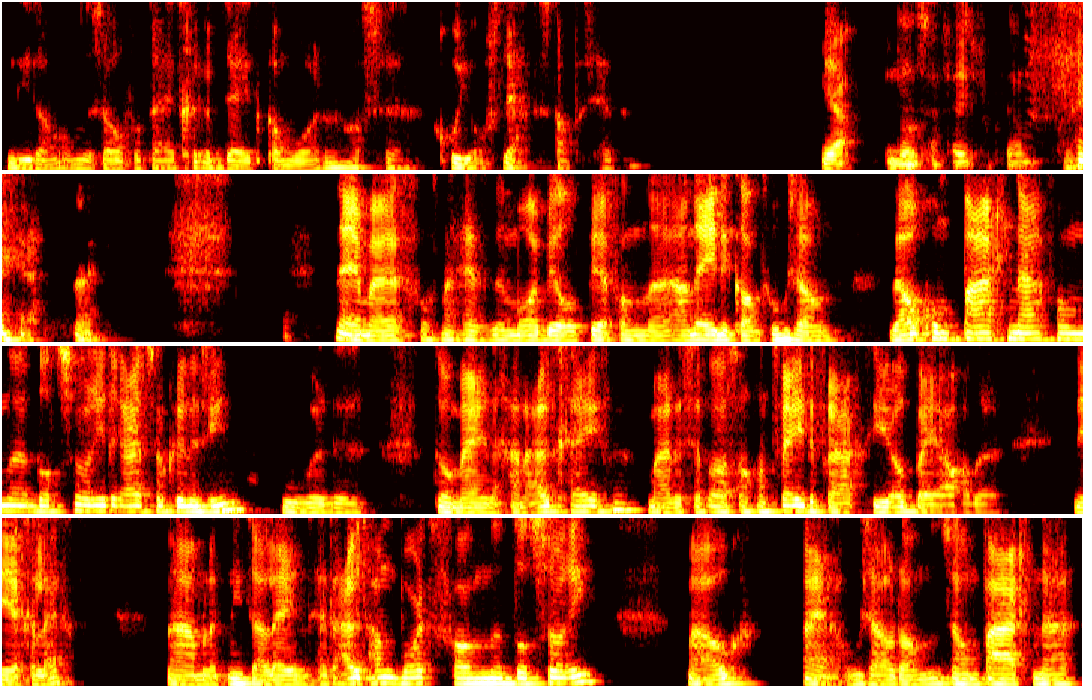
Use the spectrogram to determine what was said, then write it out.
die dan om de zoveel tijd geüpdate kan worden als ze goede of slechte stappen zetten. Ja, dat is een Facebook dan. ja. nee. nee. maar volgens mij heeft het een mooi beeld weer van uh, aan de ene kant hoe zo'n welkompagina van uh, .sorry eruit zou kunnen zien. Hoe we de domeinen gaan uitgeven. Maar er was nog een tweede vraag die we ook bij jou hadden neergelegd. Namelijk niet alleen het uithangbord van .sorry, maar ook, nou ja, hoe zou dan zo'n pagina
